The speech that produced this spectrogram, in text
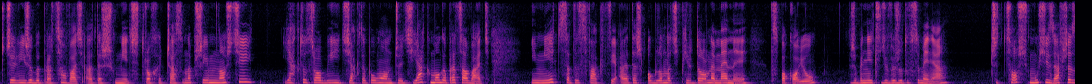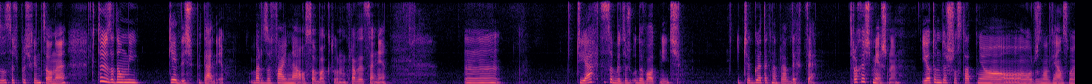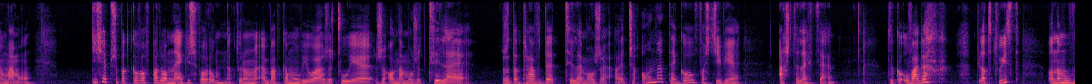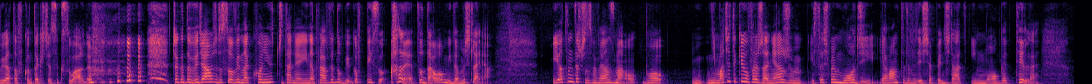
czyli żeby pracować, ale też mieć trochę czasu na przyjemności? Jak to zrobić, jak to połączyć, jak mogę pracować i mieć satysfakcję, ale też oglądać pierdolone memy w spokoju, żeby nie czuć wyrzutów sumienia, czy coś musi zawsze zostać poświęcone. Ktoś zadał mi kiedyś pytanie. Bardzo fajna osoba, którą naprawdę cenię. Hmm, czy ja chcę sobie coś udowodnić i czego ja tak naprawdę chcę? Trochę śmieszne. I o tym też ostatnio rozmawiałam z moją mamą. Dzisiaj przypadkowo wpadłam na jakieś forum, na którym babka mówiła, że czuje, że ona może tyle, że naprawdę tyle może, ale czy ona tego właściwie aż tyle chce. Tylko uwaga, plot twist, ona mówiła to w kontekście seksualnym. Czego dowiedziałam się dosłownie na koniec czytania jej naprawdę długiego wpisu, ale to dało mi do myślenia. I o tym też rozmawiałam z małą, bo nie macie takiego wrażenia, że jesteśmy młodzi. Ja mam te 25 lat i mogę tyle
